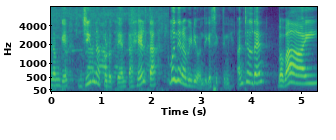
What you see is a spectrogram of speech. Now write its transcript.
ನಮಗೆ ಜೀವನ ಕೊಡುತ್ತೆ ಅಂತ ಹೇಳ್ತಾ ಮುಂದಿನ ವಿಡಿಯೋಂದಿಗೆ ಸಿಗ್ತೀನಿ. ಅಂಟಿಲ್ ದೆನ್ ಬಬಾಯ್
